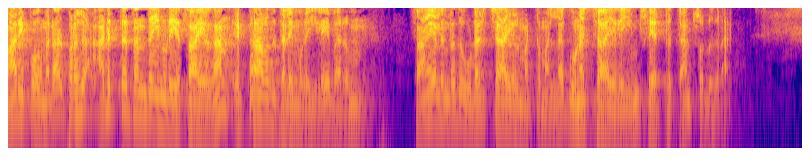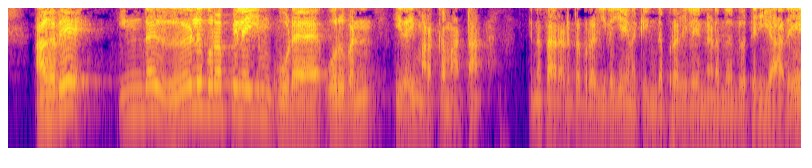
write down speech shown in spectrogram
மாறிப்போகும் என்றால் பிறகு அடுத்த தந்தையினுடைய சாயல் தான் எட்டாவது தலைமுறையிலே வரும். சாயல் என்றது உடல் சாயல் மட்டுமல்ல குணச்சாயலையும் சேர்த்துத்தான் சொல்லுகிறார். ஆகவே இந்த ஏழு பிறப்பிலேயும் கூட ஒருவன் இதை மறக்க மாட்டான். என்ன சார் அடுத்த பிறவியிலேயே எனக்கு இந்த பிறவியிலே என்ன நடந்தது என்று தெரியாதே?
